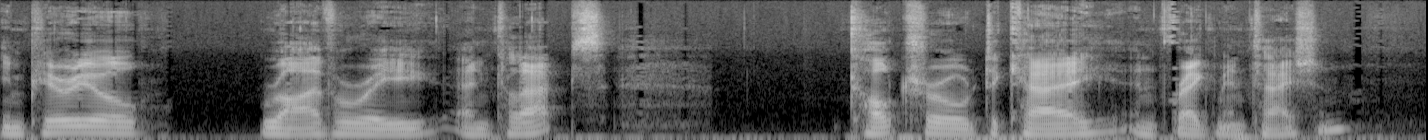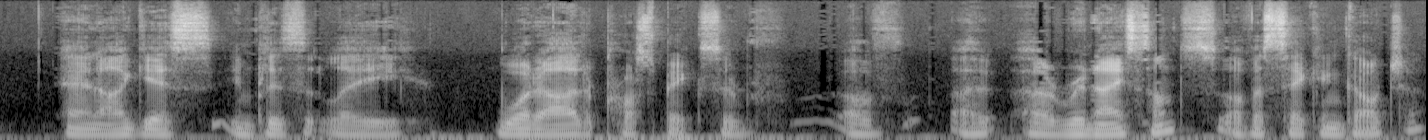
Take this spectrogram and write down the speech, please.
imperial rivalry and collapse, cultural decay and fragmentation, and I guess implicitly, what are the prospects of of a, a renaissance of a second culture,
